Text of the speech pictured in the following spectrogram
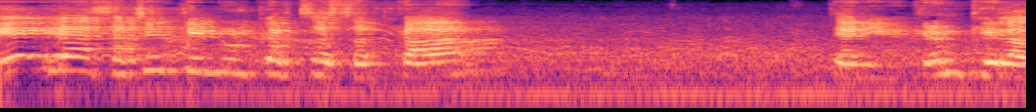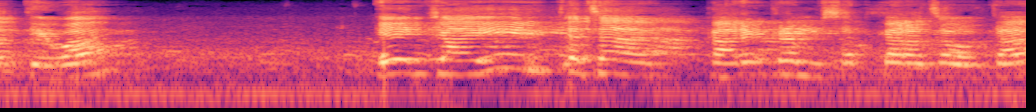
एकदा सचिन तेंडुलकरचा सत्कार त्यांनी विक्रम केला तेव्हा हे जाहीर त्याचा कार्यक्रम सत्काराचा होता.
